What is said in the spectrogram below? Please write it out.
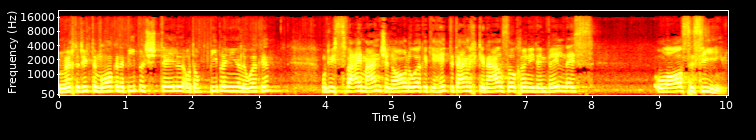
Wir möchten heute Morgen eine Bibelstelle oder Bibel hineinschauen und uns zwei Menschen anschauen, die hätten eigentlich genauso können in dem Wellness-Oase sein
